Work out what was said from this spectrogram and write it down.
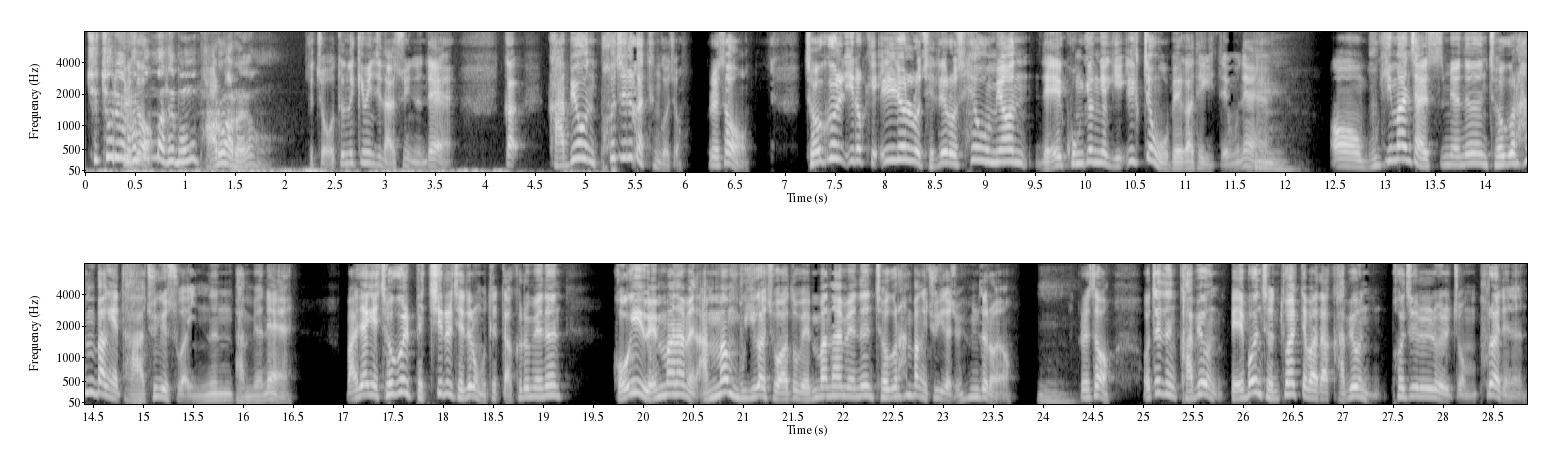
tutorial 한 번만 해보면 바로 알아요. 그렇죠. 어떤 느낌인지는 알 수 있는데, 그러니까 가벼운 퍼즐 같은 거죠. 그래서 적을 이렇게 일렬로 제대로 세우면 내 공격력이 1.5배가 되기 때문에 음. 어, 무기만 잘 쓰면은 적을 한 방에 다 죽일 수가 있는 반면에 만약에 적을 배치를 제대로 못했다 그러면은 거의 웬만하면 암만 무기가 좋아도 웬만하면은 적을 한 방에 죽이기가 좀 힘들어요. 음. 그래서 어쨌든 가벼운 매번 전투할 때마다 가벼운 퍼즐을 좀 풀어야 되는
